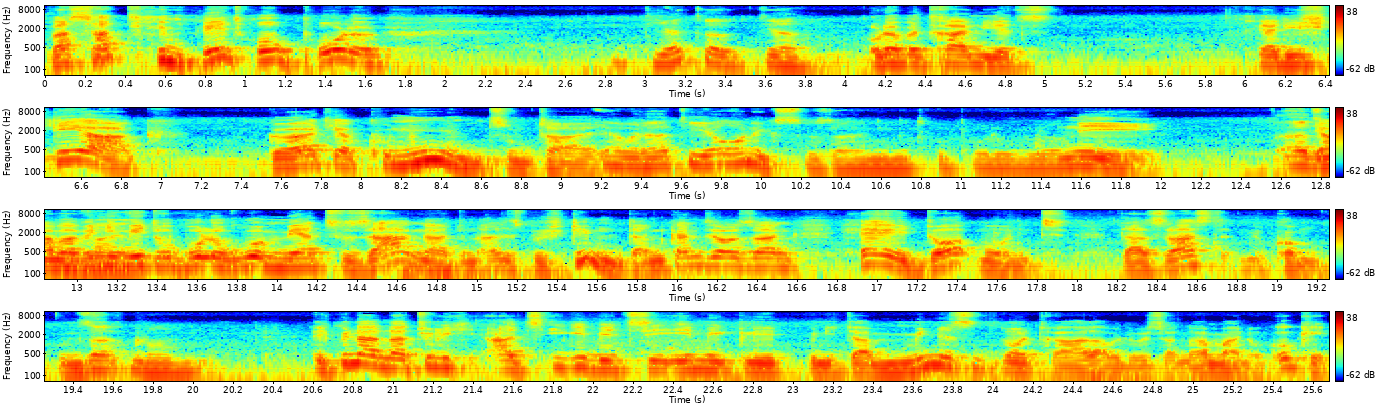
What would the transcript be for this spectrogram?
Was hat die Metropole? Die hat da, ja. Oder betreiben die jetzt? Ja, die STEAG gehört ja Kommunen zum Teil. Ja, aber da hat die ja auch nichts zu sagen, die Metropole Ruhr. Nee. Also Ja, aber wenn die Metropole Ruhr mehr zu sagen hat und alles bestimmt, dann kann sie auch sagen, hey Dortmund, das war's. Komm, Sag mal, Ich bin da natürlich als IGBCE-Mitglied, bin ich da mindestens neutral, aber du bist anderer Meinung. Okay.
